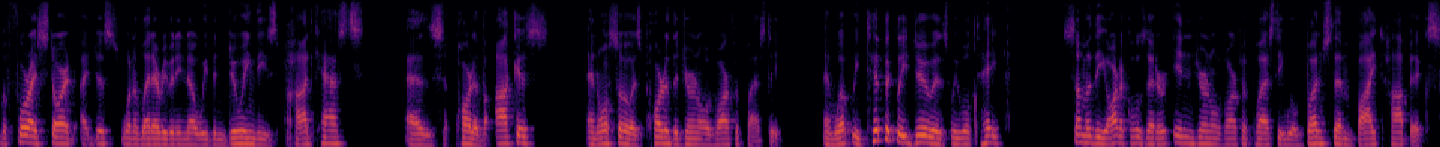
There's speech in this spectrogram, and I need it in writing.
Before I start, I just want to let everybody know we've been doing these podcasts as part of AAHKS and also as part of the Journal of Arthroplasty. And what we typically do is we will take some of the articles that are in Journal of Arthroplasty, we'll bunch them by topics,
